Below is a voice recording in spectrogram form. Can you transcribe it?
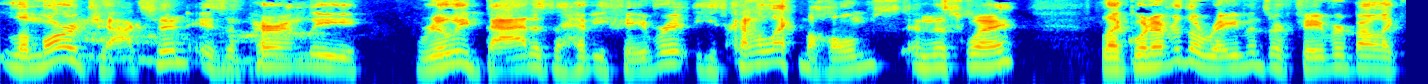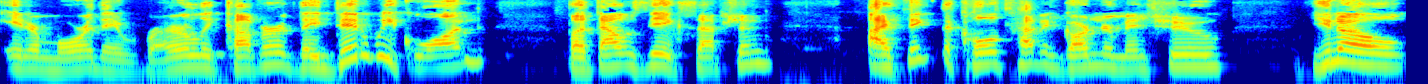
Lamar Jackson is apparently really bad as a heavy favorite. He's kind of like Mahomes in this way. Like whenever the Ravens are favored by like eight or more, they rarely cover. They did week one, but that was the exception. I think the Colts having Gardner Minshew, you know,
